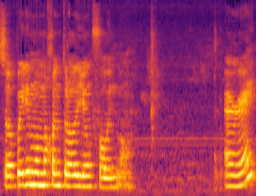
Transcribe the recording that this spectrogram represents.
So, pwede mo makontrol yung phone mo. Alright?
